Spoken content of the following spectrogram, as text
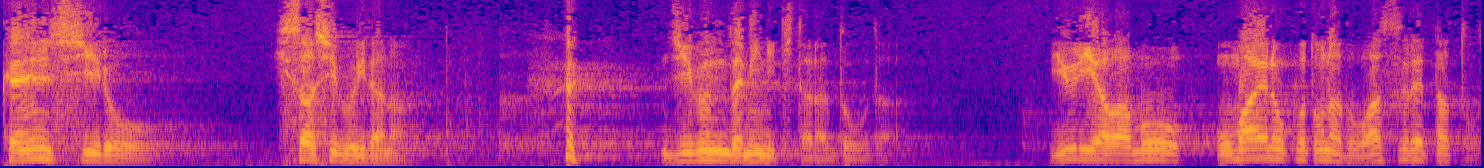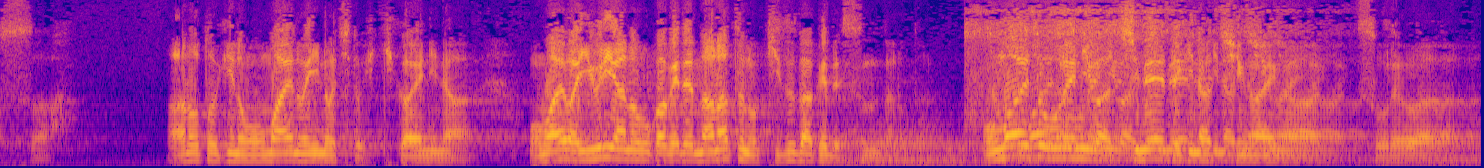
ケンシロウ、久しぶりだな。自分で見に来たらどうだ。ユリアはもうお前のことなど忘れたとさ。あの時のお前の命と引き換えにな、お前はユリアのおかげで七つの傷だけで済んだのだ。お前と俺には致命的な違いがある。それは、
